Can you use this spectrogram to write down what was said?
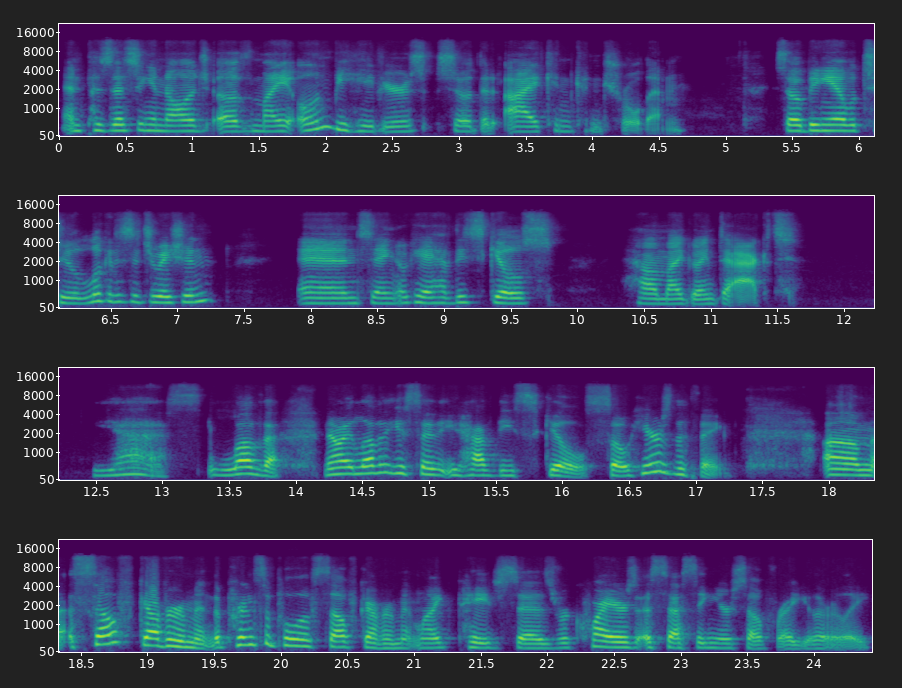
and possessing a knowledge of my own behaviors so that I can control them. So, being able to look at a situation and saying, okay, I have these skills. How am I going to act? Yes, love that. Now, I love that you say that you have these skills. So, here's the thing um, self government, the principle of self government, like Paige says, requires assessing yourself regularly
